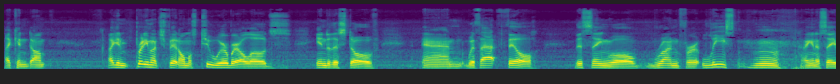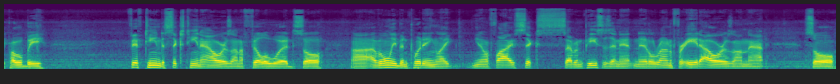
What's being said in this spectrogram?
I can dump, I can pretty much fit almost two wheelbarrow loads into this stove. And with that fill, this thing will run for at least, hmm, I'm to say probably 15 to 16 hours on a fill of wood. So uh, I've only been putting like you know five six seven pieces in it and it'll run for eight hours on that so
